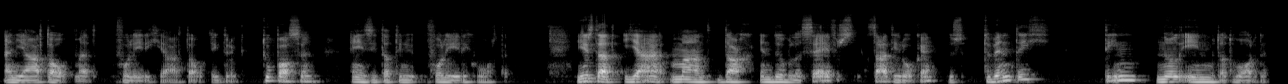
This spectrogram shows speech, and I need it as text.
en jaartal met volledig jaartal. Ik druk toepassen, en je ziet dat die nu volledig wordt. Hier staat jaar, maand, dag in dubbele cijfers, staat hier ook, hè? dus 20, 10, 01 moet dat worden.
